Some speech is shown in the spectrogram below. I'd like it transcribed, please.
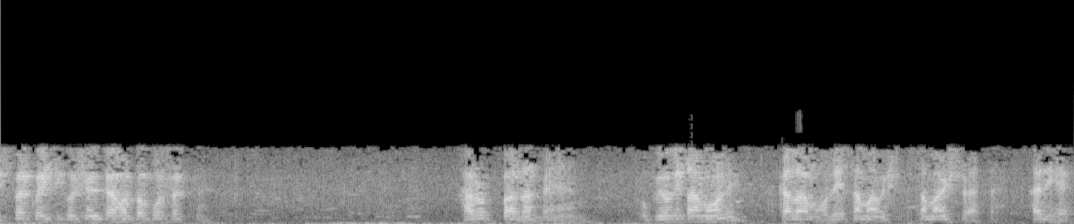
इस पर कोई कोई शंका हो तो पूछ सकते हैं। हर उत्पादन में उपयोगिता मूल्य कला मूल्य समाविष्ट रहता है। हरि है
